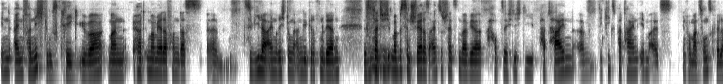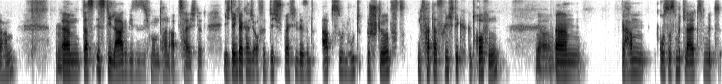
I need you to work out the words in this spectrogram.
in einen Vernichtungskrieg über. Man hört immer mehr davon, dass äh, zivile Einrichtungen angegriffen werden. Es ist mhm. natürlich immer ein bisschen schwer, das einzuschätzen, weil wir hauptsächlich die Parteien, ähm, die Kriegsparteien eben als Informationsquelle haben. Mhm. Ähm, das ist die Lage, wie sie sich momentan abzeichnet. Ich denke, da kann ich auch für dich sprechen. Wir sind absolut bestürzt. Uns hat das richtig getroffen. Ja. Ähm, wir haben großes Mitleid mit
